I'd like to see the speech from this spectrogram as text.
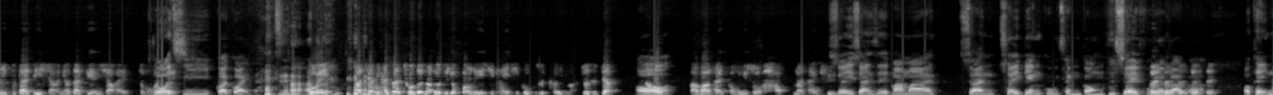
你不带自己小孩，你要带别人小孩，怎么会逻对？辑怪怪的，是吗？对，啊，这样你还在球队，那儿子就放着一起看一起过，不是可以吗？就是这样，然哦后，爸爸才同意说好，那才去。所以算是妈妈算吹边鼓成功，说服了爸爸。对对对，OK，那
